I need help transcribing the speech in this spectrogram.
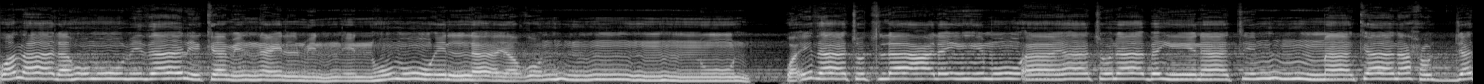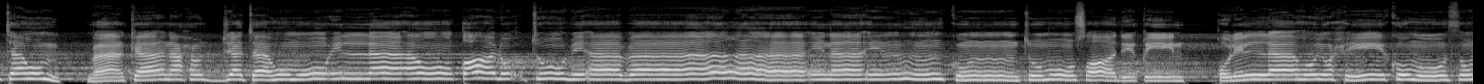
وما لهم بذلك من علم ان هم الا يظنون واذا تتلى عليهم اياتنا بينات ما كان حجتهم ما كان حجتهم الا ان قالوا ائتوا بابائنا ان كنتم صادقين قل الله يحييكم ثم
